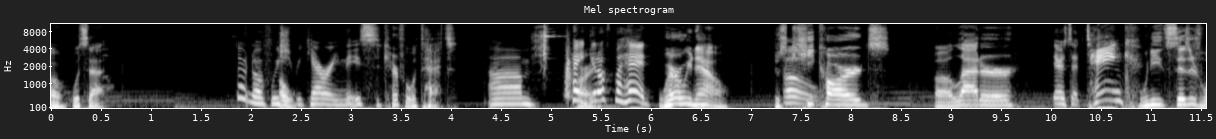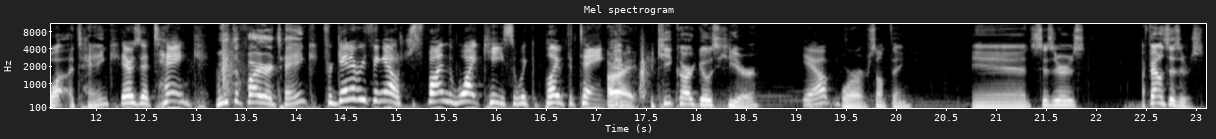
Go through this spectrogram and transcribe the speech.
Oh, what's that? Don't know if we Oh. should be carrying these. Be careful with that. Um, hey, right. get off my head. Where are we now? There's Oh. key cards, a ladder. There's a tank. We need scissors. What? A tank? There's a tank. We get to fire a tank? Forget everything else. Just find the white key so we can play with the tank. All right. The key card goes here Yep. or something. And scissors. I found scissors.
